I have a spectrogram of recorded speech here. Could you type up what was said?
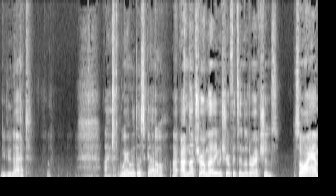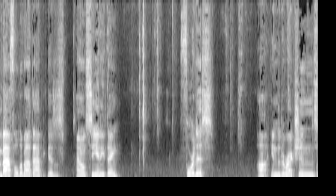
You do that? I, where would this go? I, am not sure. I'm not even sure if it's in the directions. So I am baffled about that because I don't see anything for this uh, in the directions,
